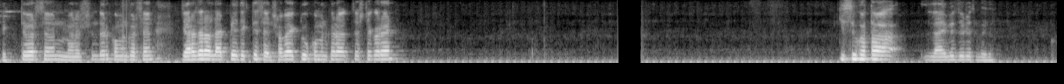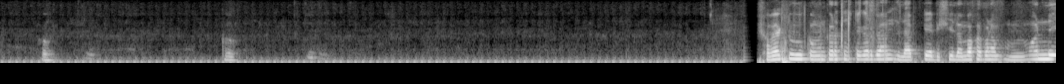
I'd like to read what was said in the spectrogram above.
দেখতে পাচ্ছেন মানে সুন্দর কমেন্ট করছেন। যারা যারা লাইভটা দেখতেছেন সবাই একটু কমেন্ট করার চেষ্টা করেন। কিছু কথা লাইভে জড়িয়ে থাকে সবাই একটু কমেন্ট করার চেষ্টা করবেন। লাইভটা বেশি লম্বা করব না অনলি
